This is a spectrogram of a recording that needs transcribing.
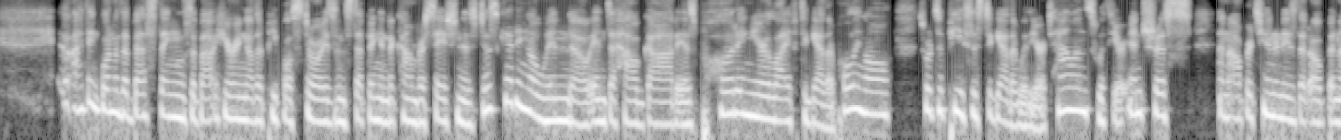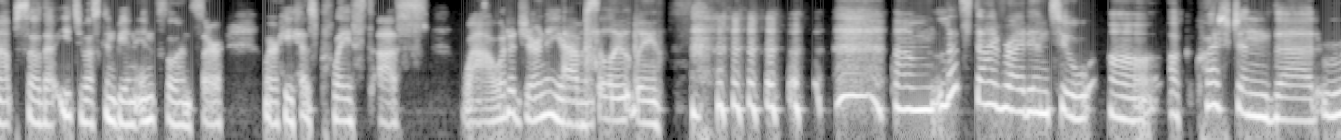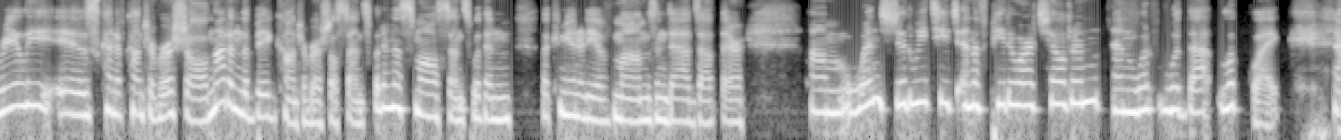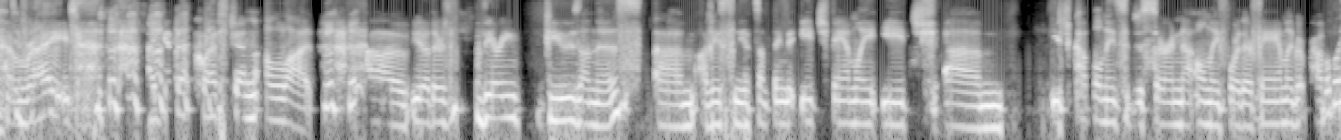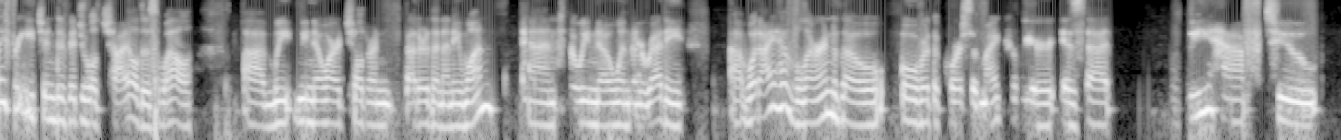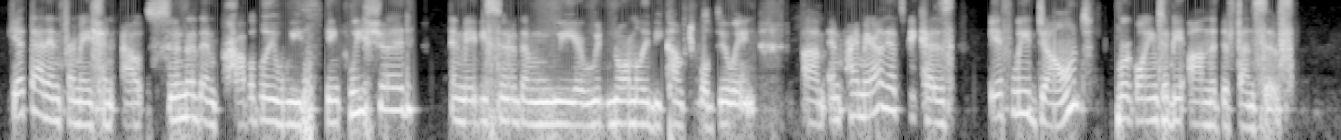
I think one of the best things about hearing other people's stories and stepping into conversation is just getting a window into how God is putting your life together, pulling all sorts of pieces together with your talents, with your interests, and opportunities that open up, so that each of us can be an influencer where He has placed us. Wow, what a journey you're Absolutely. on. Absolutely. um, let's dive right into uh, a question that really is kind of controversial, not in the big controversial sense, but in a small sense within the community of moms and dads out there. Um, when should we teach NFP to our children, and what would that look like? right. I get that question a lot. Uh, you know, there's varying views on this. Um, obviously, it's something that each family, each um, each couple needs to discern not only for their family, but probably for each individual child as well. Um, we, we know our children better than anyone, and so we know when they're ready. Uh, what I have learned, though, over the course of my career is that we have to get that information out sooner than probably we think we should, and maybe sooner than we would normally be comfortable doing. Um, and primarily that's because if we don't, we're going to be on the defensive.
